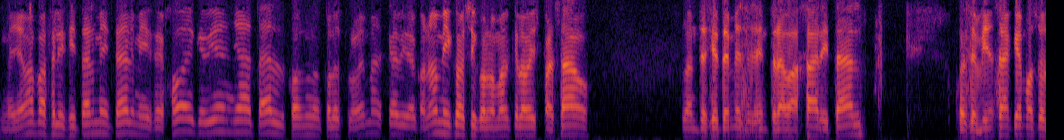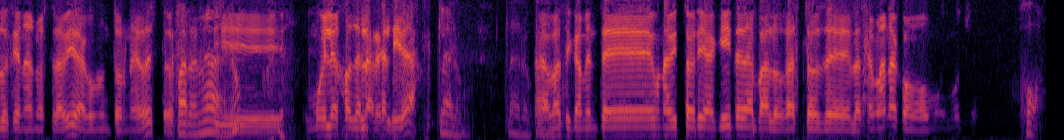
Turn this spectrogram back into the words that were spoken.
me llama para felicitarme y tal, y me dice, joder, qué bien ya, tal, con, con los problemas que ha habido económicos y con lo mal que lo habéis pasado durante siete meses sin trabajar y tal, pues se piensan que hemos solucionado nuestra vida con un torneo de estos. Para nada, Y muy lejos de la realidad. Claro, sea, claro. básicamente una victoria aquí te da para los gastos de la semana como muy mucho. Jo.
